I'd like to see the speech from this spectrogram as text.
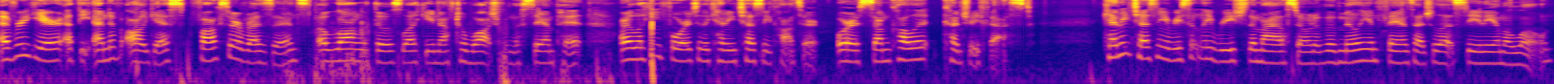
Every year at the end of August, Foxborough residents, along with those lucky enough to watch from the sandpit, are looking forward to the Kenny Chesney concert, or as some call it, Country Fest. Kenny Chesney recently reached the milestone of a million fans at Gillette Stadium alone.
